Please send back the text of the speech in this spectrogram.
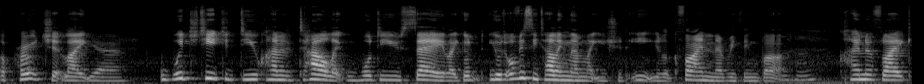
approach it like yeah which teacher do you kind of tell? Like, what do you say? Like, you're you're obviously telling them like you should eat, you look fine and everything, but Mm-hmm. kind of like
